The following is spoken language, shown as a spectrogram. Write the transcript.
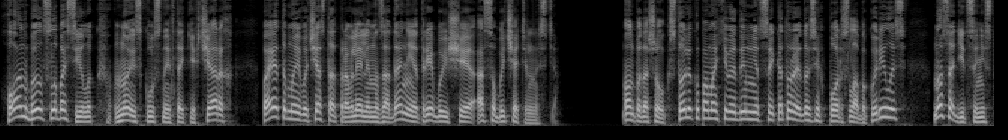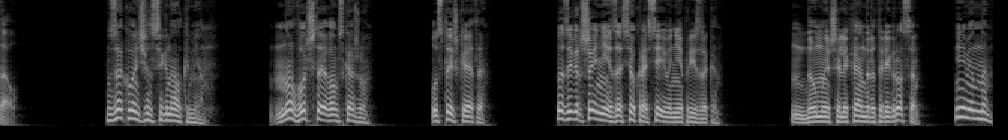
Хуан был слабосилок, но искусный в таких чарах, поэтому его часто отправляли на задания, требующие особой тщательности. Он подошел к столику, помахивая дымницей, которая до сих пор слабо курилась, но садиться не стал. Закончил сигналками. Ну вот что я вам скажу. Пустышка это. По завершении засек рассеивание призрака. Думаешь, Алехандро Торегроса? Именно.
